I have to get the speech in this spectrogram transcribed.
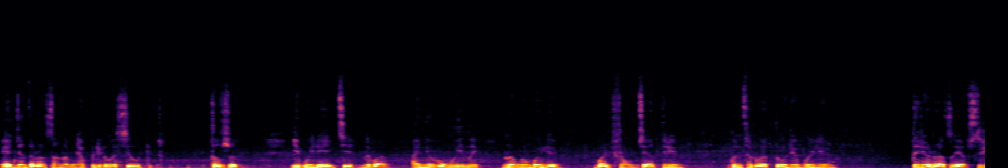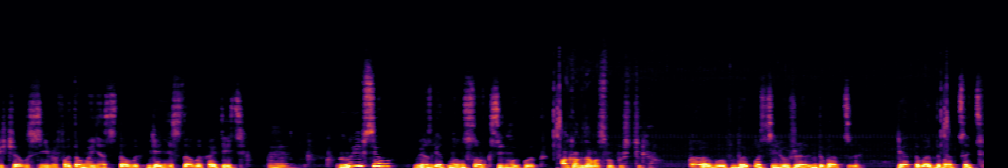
И один раз она меня пригласила тоже. И были эти два. Они румыны. Но мы были в Большом театре, в консерватории были. Три раза я встречалась с ними. Потом я не стала, я не стала ходить. Ну и все. Это был 47 год. А когда вас выпустили? А выпустили уже 25 20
